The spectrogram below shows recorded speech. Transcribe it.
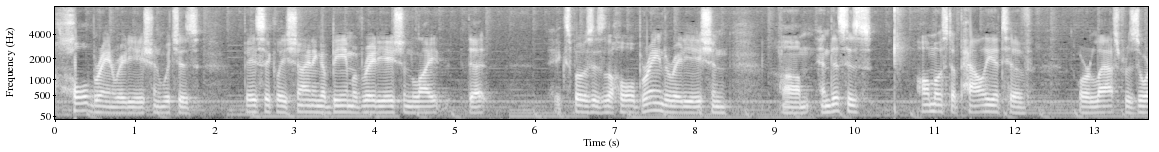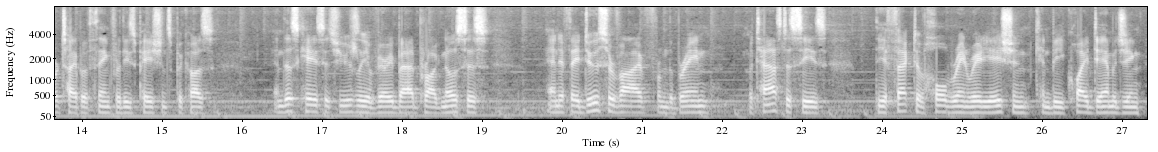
whole brain radiation, which is basically shining a beam of radiation light that exposes the whole brain to radiation. Um, and this is almost a palliative or last resort type of thing for these patients because in this case, it's usually a very bad prognosis. And if they do survive from the brain metastases, the effect of whole brain radiation can be quite damaging.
